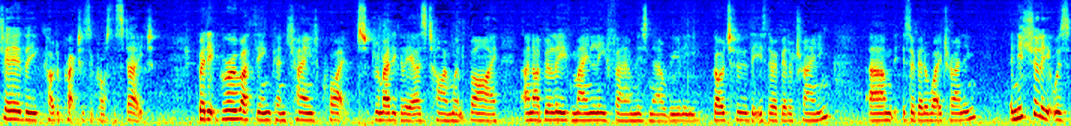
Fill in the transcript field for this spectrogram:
share the code of practice across the state. But it grew, I think, and changed quite dramatically as time went by. And I believe mainly families now really go to the Is There a Better Training, um, Is There a Better Way training. Initially, it was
